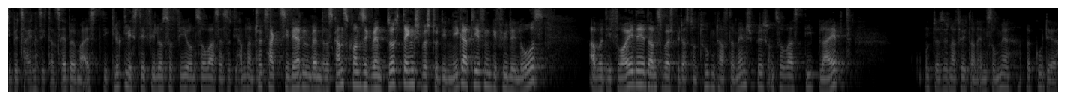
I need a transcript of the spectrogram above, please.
die bezeichnen sich dann selber immer als die glücklichste Philosophie und sowas. Also die haben dann schon gesagt, sie werden, wenn du das ganz konsequent durchdenkst, wirst du die negativen Gefühle los, aber die Freude, dann zum Beispiel, dass du ein tugendhafter Mensch bist und sowas, die bleibt. Und das ist natürlich dann in Summe ein guter,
